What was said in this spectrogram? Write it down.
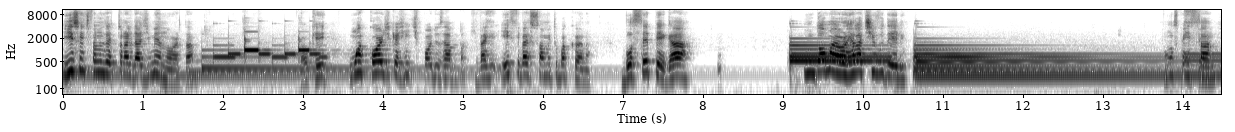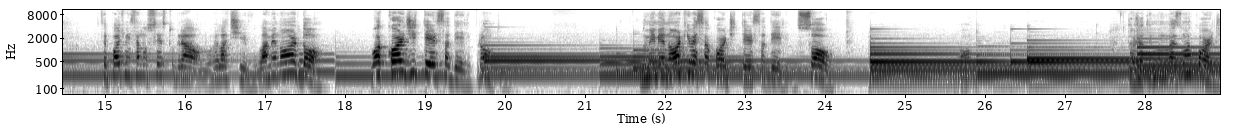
isso a gente falando de tonalidade menor, tá? Tá ok? Um acorde que a gente pode usar, que vai, esse vai soar muito bacana. Você pegar um dó maior relativo dele. Vamos pensar. Sim você pode pensar no sexto grau, no relativo. Lá menor, Dó. O acorde de terça dele, pronto. No Mi menor, quem vai ser o acorde de terça dele? O Sol. Ó. Então já temos mais um acorde.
